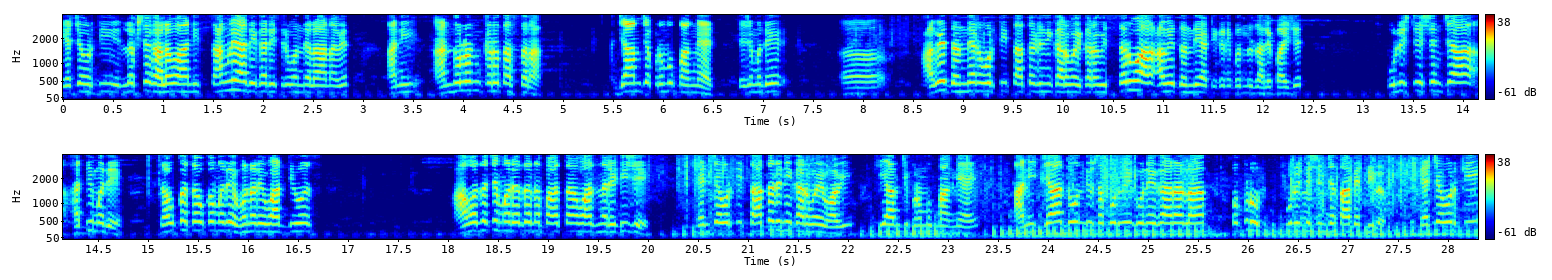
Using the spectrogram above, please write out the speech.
याच्यावरती लक्ष घालावं आणि चांगले अधिकारी श्रीगोंद्याला आणावेत आणि आंदोलन करत असताना ज्या आमच्या प्रमुख मागण्या आहेत त्याच्यामध्ये अवैध धंद्यांवरती तातडीने कारवाई करावी सर्व अवैध धंदे या ठिकाणी बंद झाले पाहिजेत. पोलीस स्टेशनच्या हद्दीमध्ये चौका चौकामध्ये होणारे वाढदिवस आवाजाच्या मर्यादा न पाहता वाजणारे डीजे यांच्यावरती तातडीने कारवाई व्हावी ही आमची प्रमुख मागणी आहे. आणि ज्या दोन दिवसापूर्वी गुन्हेगाराला पकडून पोलीस स्टेशनच्या ताब्यात दिलं त्याच्यावरती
